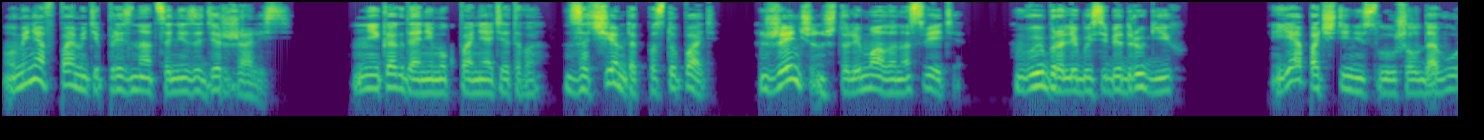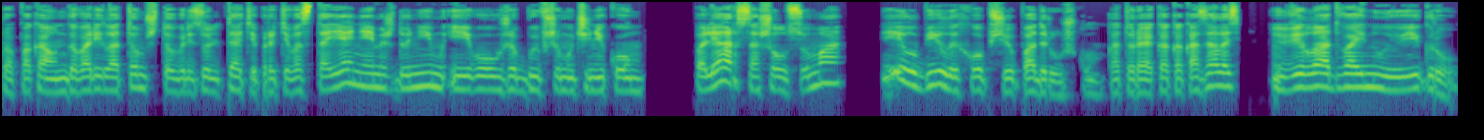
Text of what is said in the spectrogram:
у меня в памяти, признаться, не задержались. Никогда не мог понять этого. Зачем так поступать? Женщин, что ли, мало на свете? Выбрали бы себе других. Я почти не слушал Давура, пока он говорил о том, что в результате противостояния между ним и его уже бывшим учеником Поляр сошел с ума и убил их общую подружку, которая, как оказалось, ввела двойную игру.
